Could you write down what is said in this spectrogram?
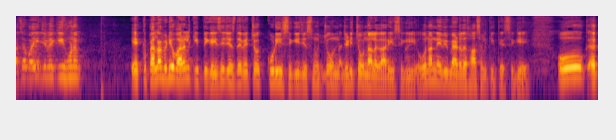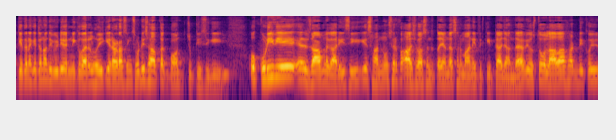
ਅੱਛਾ ਬਾਈ ਜਿਵੇਂ ਕਿ ਹੁਣ ਇੱਕ ਪਹਿਲਾਂ ਵੀਡੀਓ ਵਾਇਰਲ ਕੀਤੀ ਗਈ ਸੀ ਜਿਸ ਦੇ ਵਿੱਚ ਉਹ ਕੁੜੀ ਸੀਗੀ ਜਿਸ ਨੂੰ ਝੋਨਾ ਜਿਹੜੀ ਝੋਨਾ ਲਗਾ ਰਹੀ ਸੀਗੀ ਉਹਨਾਂ ਨੇ ਵੀ ਮੈਡਲ ਹਾਸਲ ਕੀਤੇ ਸੀਗੇ। ਉਹ ਕਿਤੇ ਨਾ ਕਿਤੇ ਉਹਨਾਂ ਦੀ ਵੀਡੀਓ ਇੰਨੀ ਕੁ ਵਾਇਰਲ ਹੋਈ ਕਿ ਰਾਣਾ ਸਿੰਘ ਸੋਢੀ ਸਾਹਿਬ ਤੱਕ ਪਹੁੰਚ ਚੁੱਕੀ ਸੀਗੀ। ਉਹ ਕੁੜੀ ਵੀ ਇਹ ਇਲਜ਼ਾਮ ਲਗਾ ਰਹੀ ਸੀ ਕਿ ਸਾਨੂੰ ਸਿਰਫ ਆਸ਼ਵਾਸਨ ਦਿੱਤਾ ਜਾਂਦਾ, ਸਨਮਾਨਿਤ ਕੀਤਾ ਜਾਂਦਾ ਹੈ ਵੀ ਉਸ ਤੋਂ ਇਲਾਵਾ ਸਾਡੀ ਕੋਈ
